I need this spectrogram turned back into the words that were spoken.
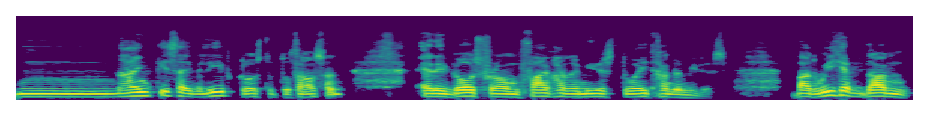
90s, I believe, close to 2000. And it goes from 500 meters to 800 meters. But we have done,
